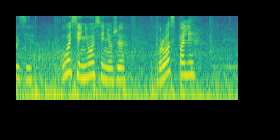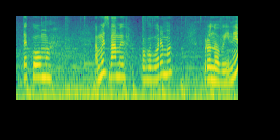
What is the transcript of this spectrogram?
Друзі, осінь, осінь уже в розпалі такому. А ми з вами поговоримо про новини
